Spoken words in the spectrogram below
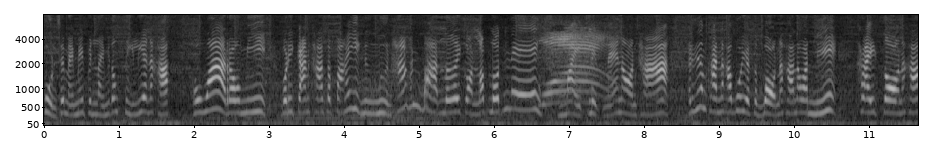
ฝุ่นใช่ไหมไม่เป็นไรไม่ต้องซีเรียสนะคะเพราะว่าเรามีบริการคาร์สปาให้อีก 15,000 บาทเลยก่อนรับรถนั่นเอง ใหม่กลิบแน่นอนค่ะและที่สำคัญนะคะโบอยากจะบอกนะคะในวันนี้ใครจองนะคะ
